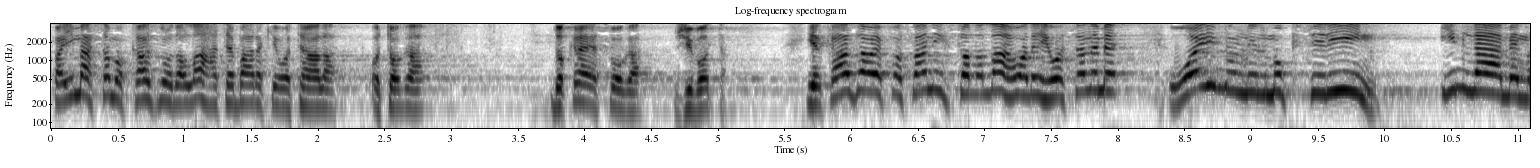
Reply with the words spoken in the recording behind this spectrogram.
pa ima samo kaznu od Allaha te barake o teala od toga do kraja svoga života. Jer kazao je poslanik sallallahu alejhi ve selleme: "Vojnun lil muksirin illa men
